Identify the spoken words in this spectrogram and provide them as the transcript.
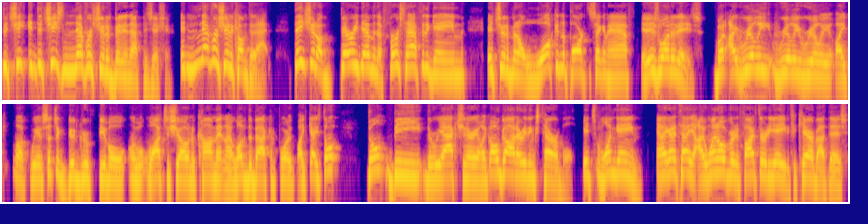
The Chiefs, the Chiefs never should have been in that position. It never should have come to that. They should have buried them in the first half of the game. It should have been a walk in the park the second half. It is what it is. But I really, really, really like. Look, we have such a good group of people who watch the show and who comment, and I love the back and forth. Like, guys, don't don't be the reactionary. Like, oh God, everything's terrible. It's one game, and I got to tell you, I went over to 538. If you care about this,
